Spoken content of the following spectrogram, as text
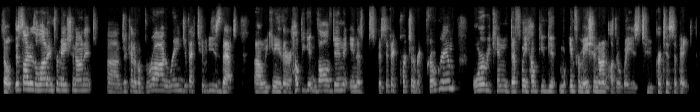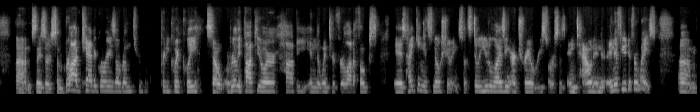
So this slide has a lot of information on it uh, just kind of a broad range of activities that uh, we can either help you get involved in in a specific Parks and Rec program, or we can definitely help you get information on other ways to participate. Um, so these are some broad categories I'll run through pretty quickly. So a really popular hobby in the winter for a lot of folks is hiking and snowshoeing. So it's still utilizing our trail resources in town in, in a few different ways. Um,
